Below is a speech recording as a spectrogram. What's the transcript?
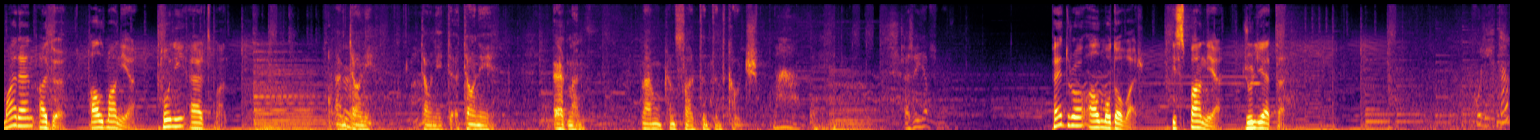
Maren Adö, Almanya, Tony Erdmann. I'm Tony. Tony, Tony Erdman. I'm consultant and coach. Pedro Almodovar, İspanya, Julieta. ¿Julieta?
